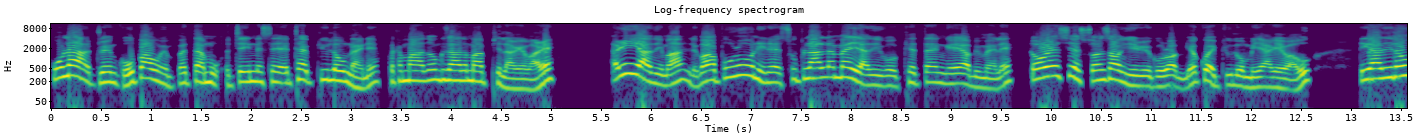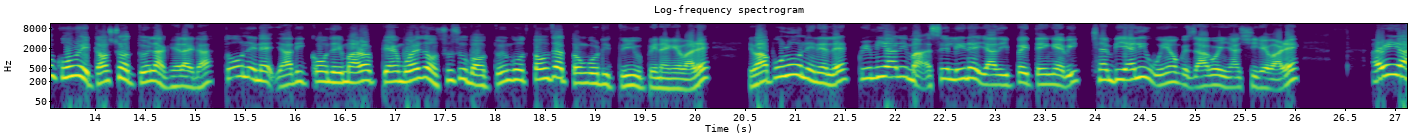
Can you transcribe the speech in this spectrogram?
6လအတွင်းဂိုးပဝင်ပတ်သက်မှုအကြိမ်20အထက်ပြုလုပ်နိုင်တဲ့ပထမဆုံးကစားသမားဖြစ်လာခဲ့ပါတယ်အဲ့ဒီရာသီမှာလီဗာပူးတို့အနေနဲ့စူပလာလက်မှတ်ရာသီကိုဖျက်ဆီးခဲ့ရပြီးမှလည်း Torres ရဲ့စွမ်းဆောင်ရည်တွေကိုတော့မျက်ကွယ်ပြုလို့မရခဲ့ပါဘူး တရားစီလုံးကိုးတွေတောက်လျှော့သွင်းလာခဲ့လိုက်တာသူ့အနေနဲ့ယာဒီကုံချိန်မှာတော့ပြိုင်ပွဲစုံစုစုပေါင်းသွင်းကို33ဂိုးထိသွင်းယူပေးနိုင်ခဲ့ပါတယ်။ဒီမှာပူရိုအနေနဲ့လည်းပရီးမီးယားလိမှာအဆင့်လေးနဲ့ယာဒီပိတ်သိမ်းခဲ့ပြီးချန်ပီယံလိဝင်ရောက်ကစားခွင့်ရရှိခဲ့ပါတယ်။အဲဒီယာ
